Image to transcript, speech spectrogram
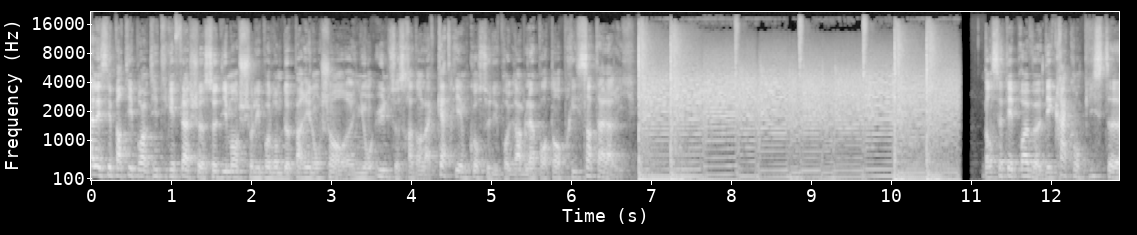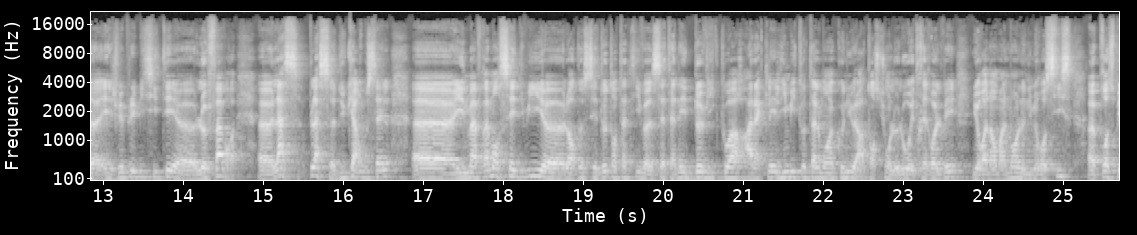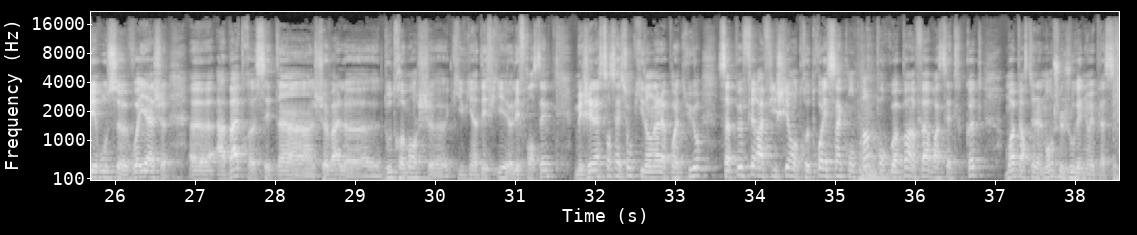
Allez, c'est parti pour un petit ticket flash ce dimanche sur l'hippodrome de Paris-Longchamp. En réunion 1, ce sera dans la quatrième course du programme, l'important prix Saint-Alary. Dans cette épreuve des cracks en piste, euh, et je vais plébisciter euh, Le Fabre, euh, l'As, place du carrousel, il m'a vraiment séduit lors de ces deux tentatives cette année, deux victoires à la clé, limite totalement inconnue. Alors attention, le lot est très relevé, il y aura normalement le numéro 6, Prosperous Voyage à battre, c'est un cheval d'outre-Manche qui vient défier les Français, mais j'ai la sensation qu'il en a la pointure, ça peut faire afficher entre 3 et 5 contre 1, pourquoi pas un Fabre à cette cote, moi personnellement je joue gagnant et placé.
